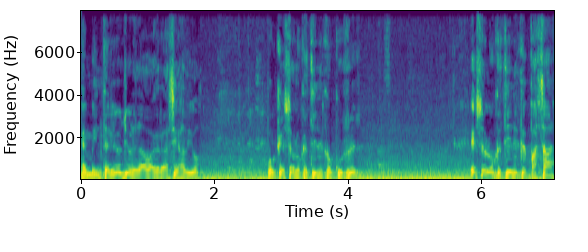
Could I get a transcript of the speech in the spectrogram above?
En mi interior yo le daba gracias a Dios, porque eso es lo que tiene que ocurrir. Eso es lo que tiene que pasar.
